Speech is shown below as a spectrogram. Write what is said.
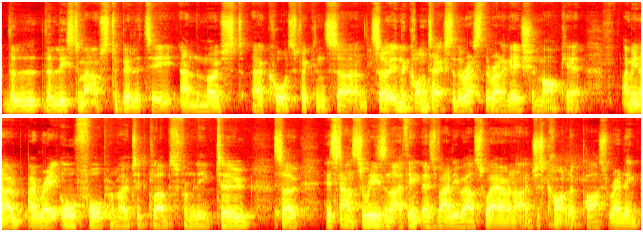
the, the least amount of stability and the most uh, cause for concern. So, in the context of the rest of the relegation market, I mean, I, I, rate all four promoted clubs from League Two, so it stands to reason that I think there's value elsewhere, and I just can't look past Reading.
